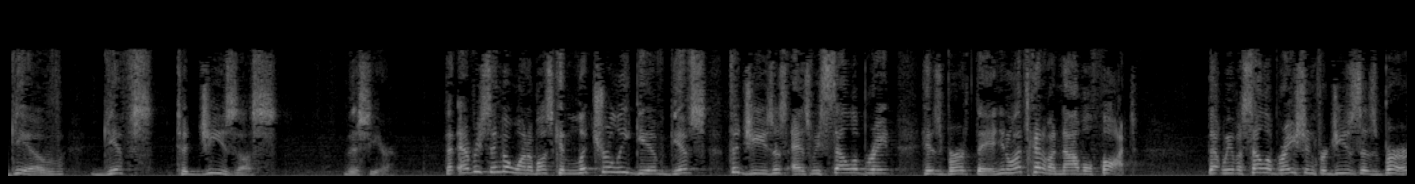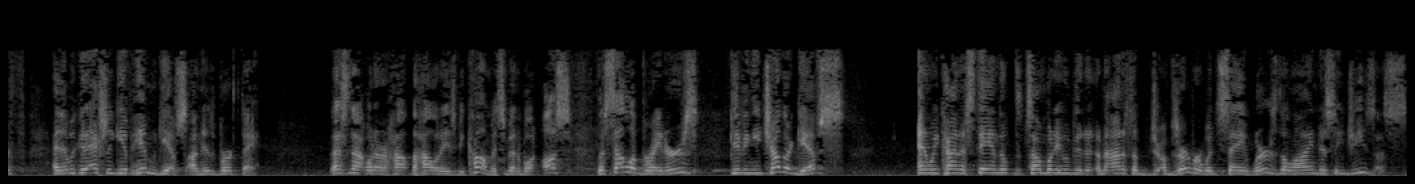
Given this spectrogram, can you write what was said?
give gifts to Jesus this year. That every single one of us can literally give gifts to Jesus as we celebrate his birthday. And you know, that's kind of a novel thought. That we have a celebration for Jesus' birth, and that we could actually give him gifts on his birthday. That's not what our, the holidays become. It's been about us, the celebrators, giving each other gifts. And we kind of stand, somebody who'd be an honest observer would say, Where's the line to see Jesus?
